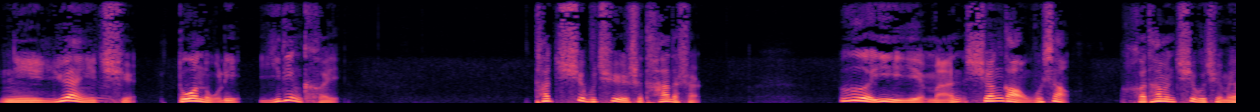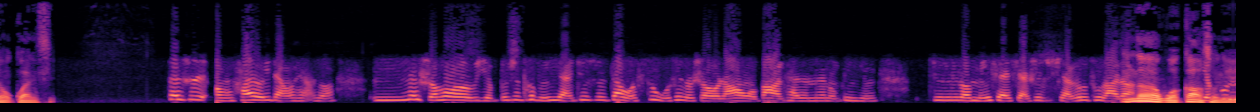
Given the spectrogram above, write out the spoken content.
你愿意去，多努力，一定可以。他去不去是他的事儿。恶意隐瞒、宣告无效，和他们去不去没有关系。但是，嗯，还有一点我想说，嗯，那时候也不是特明显，就是在我四五岁的时候，然后我爸爸他的那种病情，就是说明显显示显露出来的。那我告诉你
